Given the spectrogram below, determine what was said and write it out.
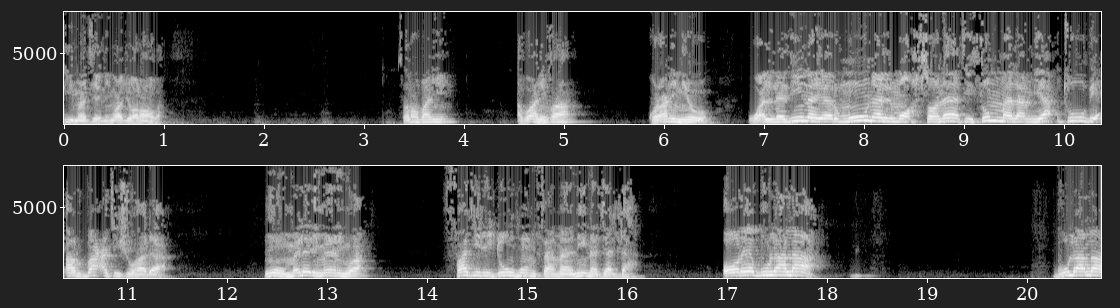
dì mọ́ tẹ̀ níwájú Ọlọ́run wọn ò mẹ́lẹ̀rí mẹ́rin wá. Fajliduhum thamanina jalda. Ọ̀rẹ́ búlálà. Búlálà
